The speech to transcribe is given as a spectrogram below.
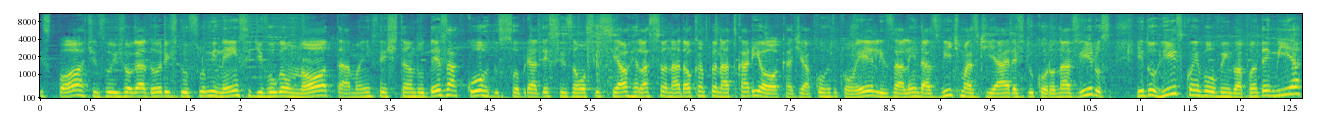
Esportes, os jogadores do Fluminense divulgam nota manifestando desacordo sobre a decisão oficial relacionada ao Campeonato Carioca. De acordo com eles, além das vítimas diárias do coronavírus e do risco envolvendo a pandemia,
